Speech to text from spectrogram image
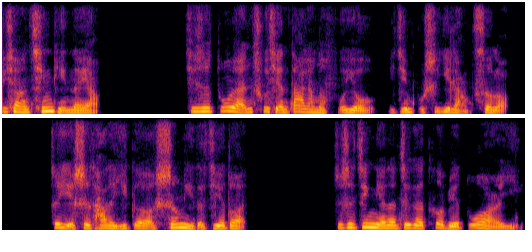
就像蜻蜓那样，其实突然出现大量的浮游已经不是一两次了，这也是它的一个生理的阶段，只是今年的这个特别多而已，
